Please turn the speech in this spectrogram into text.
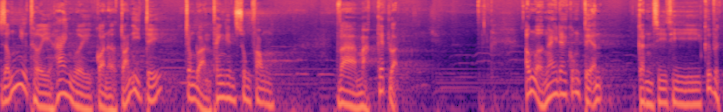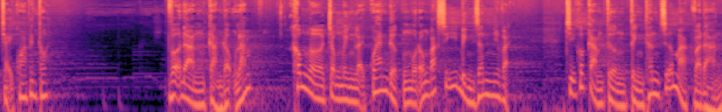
Giống như thời hai người còn ở toán y tế Trong đoàn thanh niên sung phong Và Mạc kết luận. Ông ở ngay đây cũng tiện, Cần gì thì cứ việc chạy qua bên tôi. Vợ đàn cảm động lắm, Không ngờ chồng mình lại quen được Một ông bác sĩ bình dân như vậy. Chị có cảm tưởng tình thân giữa Mạc và đàn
